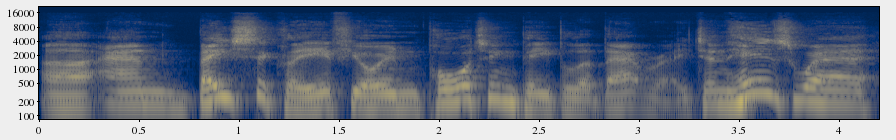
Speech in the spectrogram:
Uh, and basically, if you're importing people at that rate, and here's where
